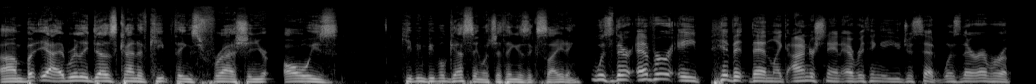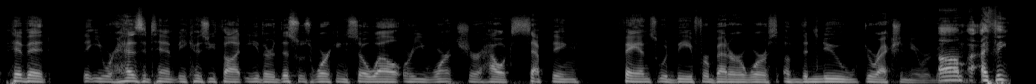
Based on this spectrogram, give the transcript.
Right. Um, but yeah, it really does kind of keep things fresh and you're always keeping people guessing, which I think is exciting. Was there ever a pivot then? Like, I understand everything that you just said. Was there ever a pivot that you were hesitant because you thought either this was working so well or you weren't sure how accepting fans would be, for better or worse, of the new direction you were going? Um, I think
